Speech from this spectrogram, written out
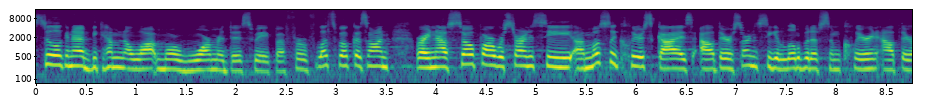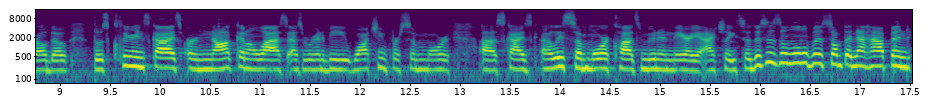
still looking at becoming a lot more warmer this week. But for let's focus on right now. So far, we're starting to see uh, mostly clear skies out there. Starting to see a little bit of some clearing out there, although those clearing skies are not going to last as we're going to be watching for some more uh, skies, at least some more clouds moving in the area actually. So this is a little bit something that happened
